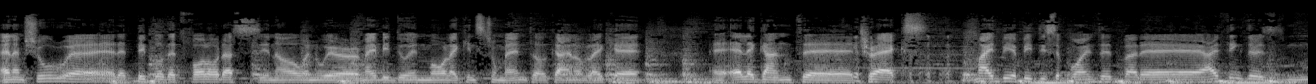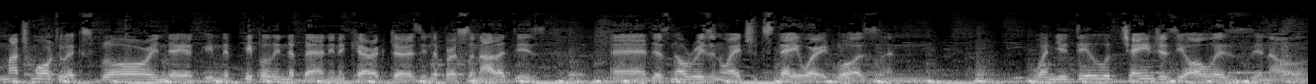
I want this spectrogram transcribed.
and I'm sure uh, that people that followed us, you know, when we are maybe doing more like instrumental, kind of like uh, uh, elegant uh, tracks, might be a bit disappointed. But uh, I think there's much more to explore in the in the people in the band, in the characters, in the personalities. Uh, there's no reason why it should stay where it was. And when you deal with changes, you always, you know,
